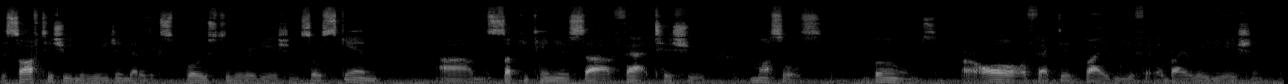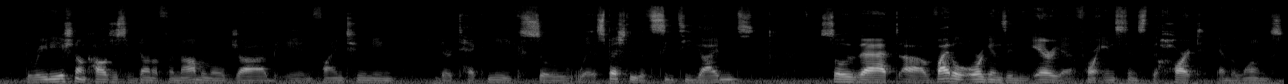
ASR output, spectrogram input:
the soft tissue in the region that is exposed to the radiation. So, skin, um, subcutaneous uh, fat tissue, muscles, bones are all affected by the by radiation. The radiation oncologists have done a phenomenal job in fine tuning their techniques, so especially with CT guidance, so that uh, vital organs in the area, for instance, the heart and the lungs,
